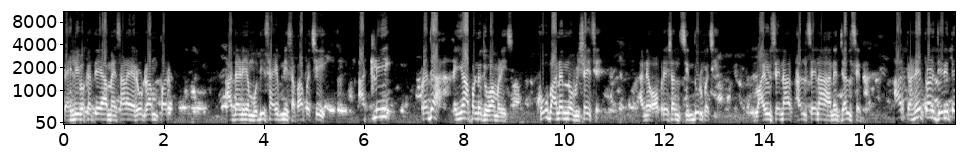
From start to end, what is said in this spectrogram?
પહેલી વખતે આ મહેસાણા એરોડ્રામ પર આદરણીય મોદી સાહેબની સભા પછી આટલી પ્રજા અહીંયા આપણને જોવા મળી છે. ખૂબ આનંદનો વિષય છે. અને ઓપરેશન સિંદૂર પછી વાયુસેના, થલસેના અને જલસેના આ ત્રણે ત્રણ જે રીતે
